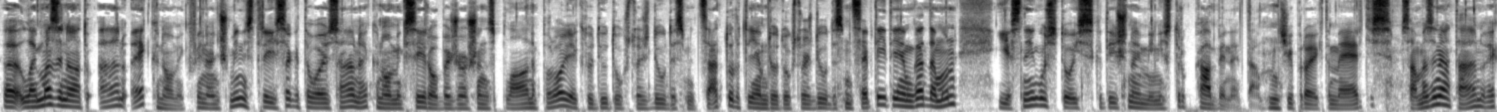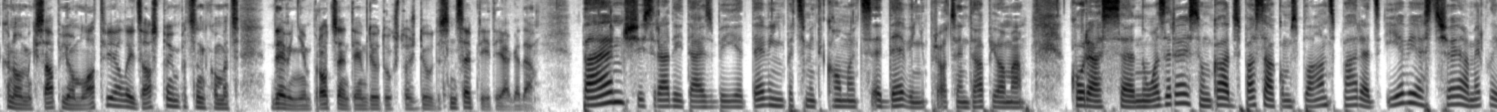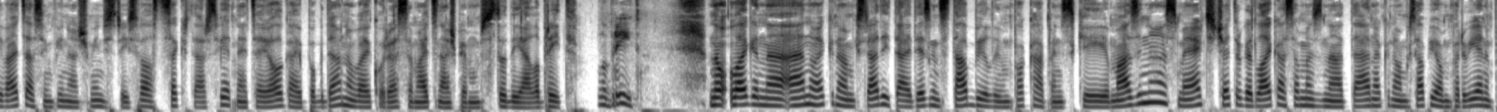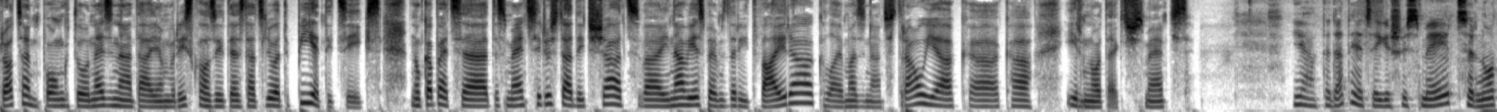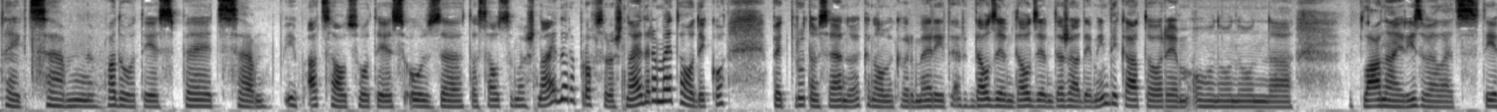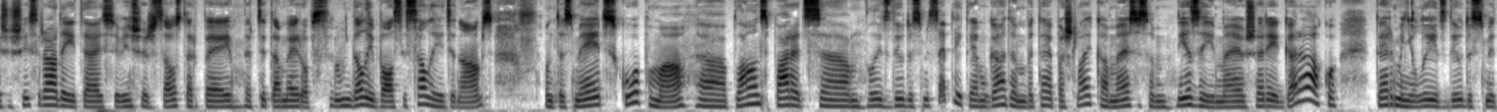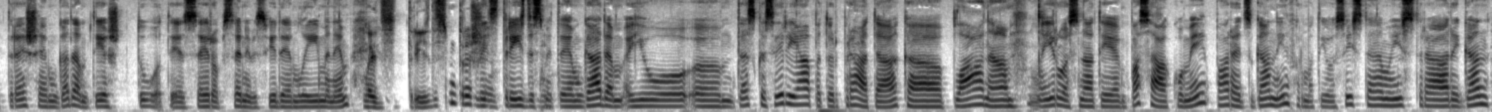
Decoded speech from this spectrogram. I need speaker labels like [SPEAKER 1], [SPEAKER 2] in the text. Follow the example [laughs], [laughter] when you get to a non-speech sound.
[SPEAKER 1] Eh, lai mazinātu ēnu ekonomiku, Finanšu ministrija sagatavojusi ēnu ekonomikas ierobežošanas plāna projektu 2024. un 2027. gadam un iesniegusi to izskatīšanai ministru kabinetā. Šī projekta mērķis - samazināt ēnu ekonomikas apjomu Latvijā līdz 18,9% 2027. gadā.
[SPEAKER 2] Pērn šis rādītājs bija 19,9% apjomā. Kurās eh, nozarēs un kādus pasākums plāns paredz ieviest šajā mirklī? Mirklī vaicāsim Finanšu ministrijas valsts sekretārs vietniecei Olgai Bogdanovai, kur esam aicinājuši pie mums studijā. Labrīt!
[SPEAKER 3] Labrīt!
[SPEAKER 2] Nu, lai gan ēnu ekonomikas rādītāji diezgan stabili un pakāpeniski mazinās, mērķis četru gadu laikā samazināt ēnu ekonomikas apjomu par vienu procentu punktu nezinātājiem var izklausīties tāds ļoti pieticīgs. Nu, kāpēc tas mērķis ir uzstādīts šāds, vai nav iespējams darīt vairāk, lai mazinātu straujāk, kā ir noteikts šis mērķis?
[SPEAKER 3] Jā, tad attiecīgi šis mērķis ir noteikts um, vadoties pēc, um, atsaucoties uz uh, tā saucamā Šnaidera, profesora Šnaidera metodiku, bet, protams, ēnu ekonomika var mērīt ar daudziem, daudziem dažādiem indikatoriem un, un, un uh, plānā ir izvēlēts tieši šis rādītājs, jo viņš ir savstarpēji ar citām Eiropas dalību valstis salīdzināms. Un tas mērķis kopumā plāns paredz līdz 27. gadam, bet tajā pašā laikā mēs esam iezīmējuši arī garāku termiņu līdz 23. gadam, tieši tuvoties Eiropas Savienības vidējiem līmenim.
[SPEAKER 1] Līdz 33.
[SPEAKER 3] Līdz 30. gadam, jo um, tas, kas ir jāpatur prātā, ka plānā ierosinātie pasākumi paredz gan informatīvos sistēmu izstrādi, gan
